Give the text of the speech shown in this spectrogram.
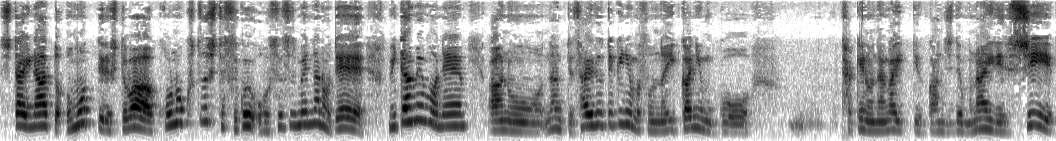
したいなと思ってる人は、この靴下すごいおすすめなので、見た目もね、あの、なんて、サイズ的にもそんないかにもこう、丈の長いっていう感じでもないですし、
